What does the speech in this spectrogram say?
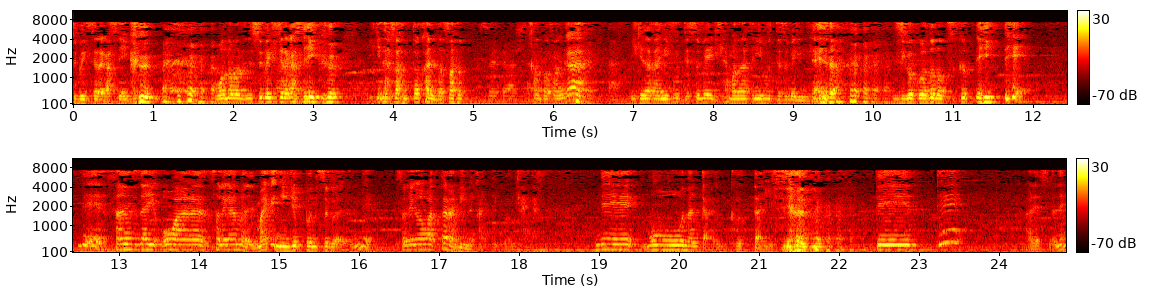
滑り散らかしていく。ものまねで滑り散らかしていく。池田さんと金田さん。滑ってました。金田さんがはい池田さんに振って滑り玉梨に振って滑りみたいな 地獄をどんどん作っていってで3時台終わそれがまで毎回20分ずつぐらいなんでそれが終わったらみんな帰ってくるみたいな。でもうなんかぐったりしてでであれですよね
